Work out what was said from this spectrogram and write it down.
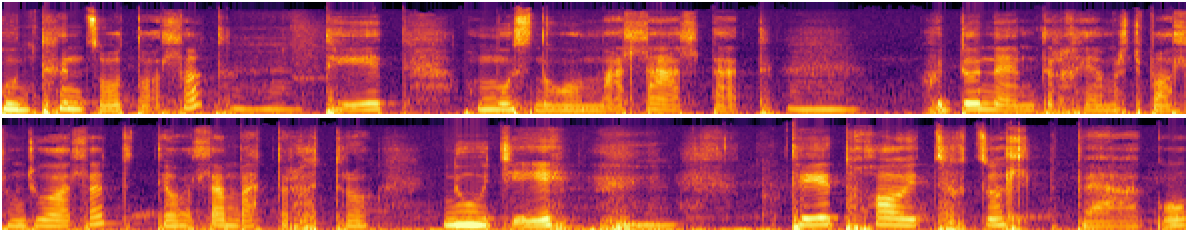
хүндхэн 100 болоод тэгээд хүмүүс нөгөө малаа алдаад хөдөөнө амьдрах ямарч боломжгүй болоод тэг Улаанбаатар хот руу нүүжээ. Тэгээд тухайн үед зохицуулт байгаагүй.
